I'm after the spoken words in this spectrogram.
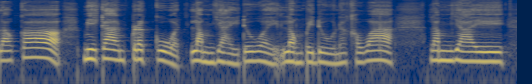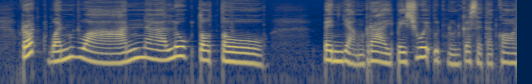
แล้วก็มีการประกวดลำไยด้วย ลองไปดูนะคะว่าลำไยรสหวานหวานๆนะคะลูกโตโตๆเป็นอย่างไรไปช่วยอุดหนุนเกษตรกร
